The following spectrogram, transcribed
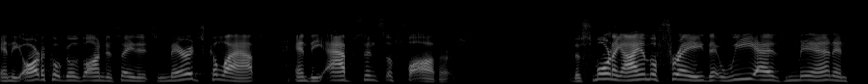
And the article goes on to say that it's marriage collapse and the absence of fathers. This morning, I am afraid that we as men, and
